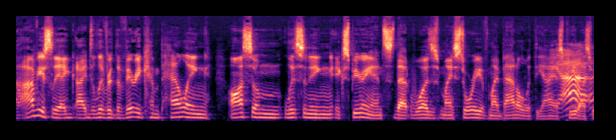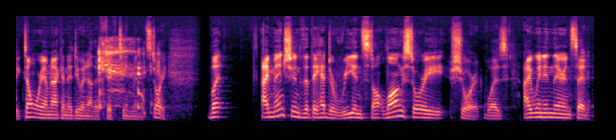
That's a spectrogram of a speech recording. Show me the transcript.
Uh, obviously, I, I delivered the very compelling, awesome listening experience that was my story of my battle with the ISP Yeah. last week. Don't worry, I'm not going to do another 15 minute story, but I mentioned that they had to reinstall. Long story short was I went in there and said,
